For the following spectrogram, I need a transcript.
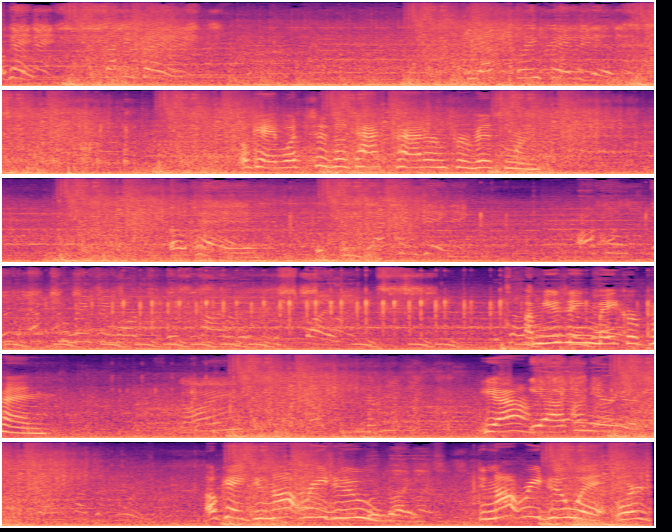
Okay, second phase. He has three phases. Okay, what's his attack pattern for this one? Okay, it's the exact same thing. I'm using Maker Pen. Guys, can you hear me? Yeah. Yeah, I can hear you. Outside the board. Okay, do not redo. Do not redo it. We're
